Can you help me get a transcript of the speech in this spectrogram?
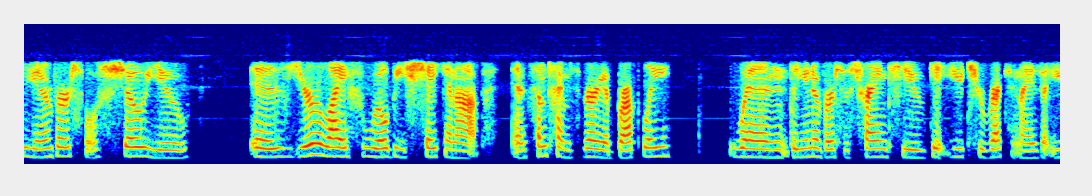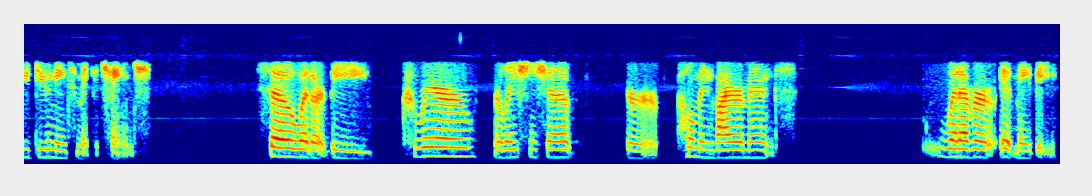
the universe will show you is your life will be shaken up and sometimes very abruptly when the universe is trying to get you to recognize that you do need to make a change. So whether it be career, relationship, your home environment, whatever it may be.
